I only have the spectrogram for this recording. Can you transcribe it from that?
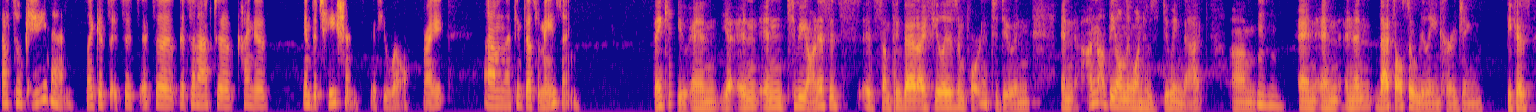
that's okay then. Like it's it's it's it's a it's an act of kind of invitation if you will right? Um, i think that's amazing. Thank you. And yeah and and to be honest it's it's something that i feel is important to do. And and i'm not the only one who's doing that. Um, mm-hmm. and and and then that's also really encouraging because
